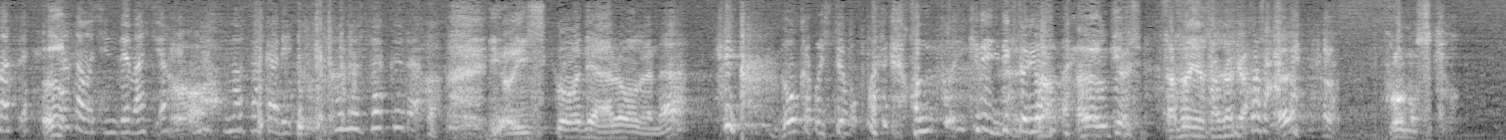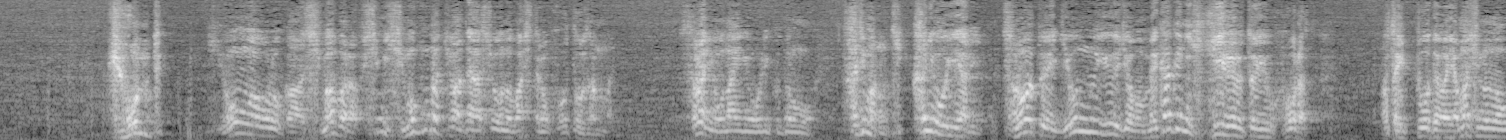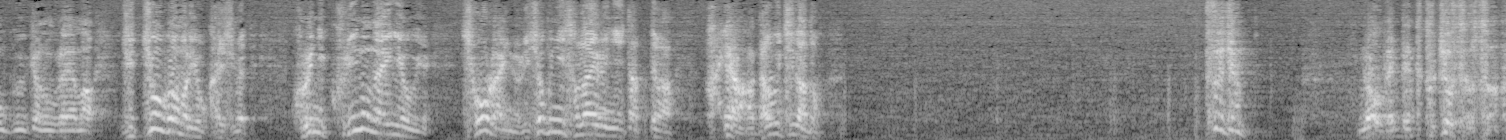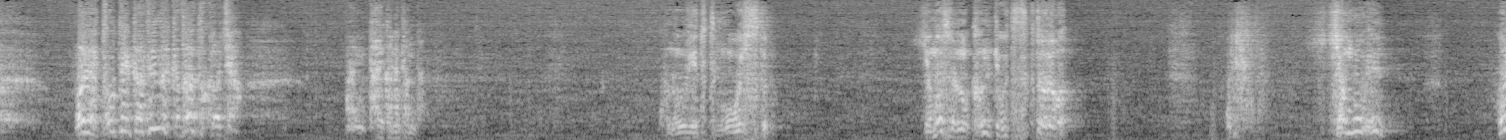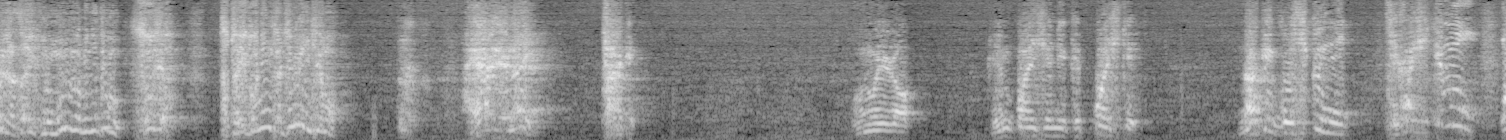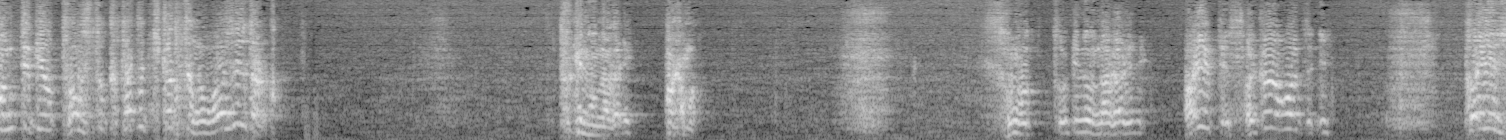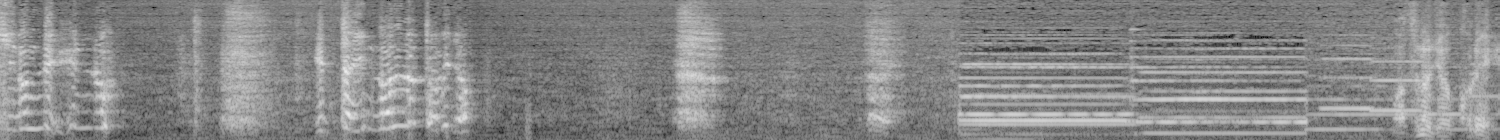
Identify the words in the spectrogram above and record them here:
お待ちなさいませ。皆様死んでましょう。夏の盛り、この桜。よいしこうであろうがな。どうかとしても 本当に綺麗にできております。浮き足、ささじゃささじゃ。蔵之助。は基本で。基本はおろか島原伏見下小町まで足を伸ばしての高等三昧。さらにお内儀織久殿も田島の実家に追いやりその後へ祇園の遊女を妾に引き入れるという法律また一方では山城の奥行きの裏山十丁分余りを買い占めてこれに栗の苗木を植え将来の離職に備えるに至ってははや仇討ちなど。通じゃんなお弁天と時を過ごすわ我は到底勝てぬかなところじゃ。何に耐えかねたんだ。この上とても大石でも山城の関係を続くとあれば。やむをえ俺ら財布の者の身にでもそうじゃ。たとえ5人か10人でも。流行りでない。たけ。お前ら、連藩者に結婚して、亡きご主君に是が非でも御敵を倒すと片と誓ったのを忘れたのか。時の流れ、バカ者。その時の流れに、あえて逆らわずに、耐え忍んでいる。の。一体何のためじゃ？松之丞これ。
